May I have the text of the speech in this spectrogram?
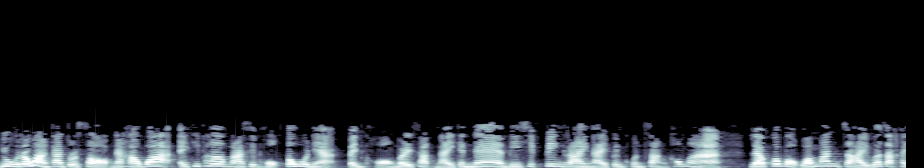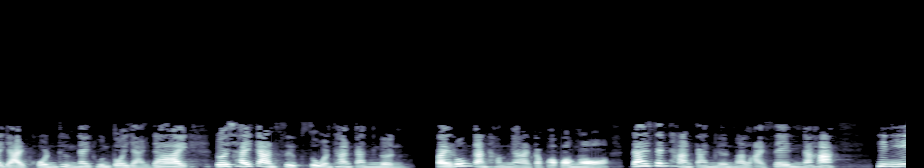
อยู่ระหว่างการตรวจสอบนะคะว่าไอ้ที่เพิ่มมา 16 ตู้เนี่ยเป็นของบริษัทไหนกันแน่ มีชิปปิ้งรายไหนเป็นคนสั่งเข้ามา แล้วก็บอกว่ามั่นใจว่าจะขยายผลถึงในทุนตัวใหญ่ได้ โดยใช้การสืบสวนทางการเงิน ไปร่วมกันทำงานกับปปง ได้เส้นทางการเงินมาหลายเส้นนะคะ ทีนี้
